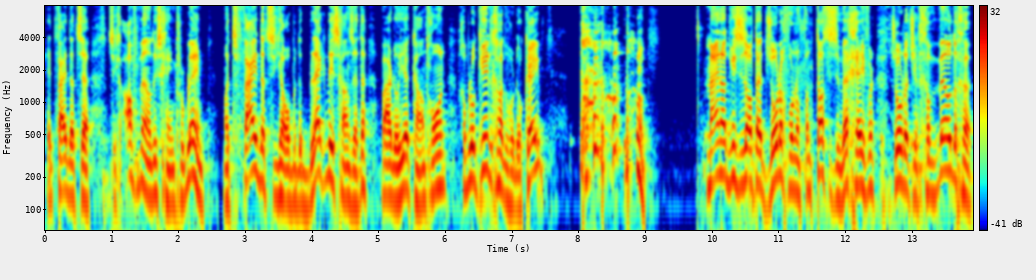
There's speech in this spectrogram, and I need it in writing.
Het feit dat ze zich afmelden is geen probleem. Maar het feit dat ze jou op de blacklist gaan zetten, waardoor je account gewoon geblokkeerd gaat worden, oké? Mijn advies is altijd: zorg voor een fantastische weggever. Zodat je een geweldige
